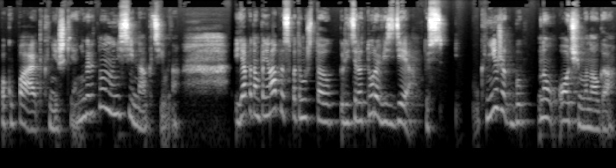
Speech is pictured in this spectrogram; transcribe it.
покупают книжки? Они говорят, ну, ну не сильно активно. Я потом поняла просто потому, что литература везде. То есть книжек, ну, очень много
